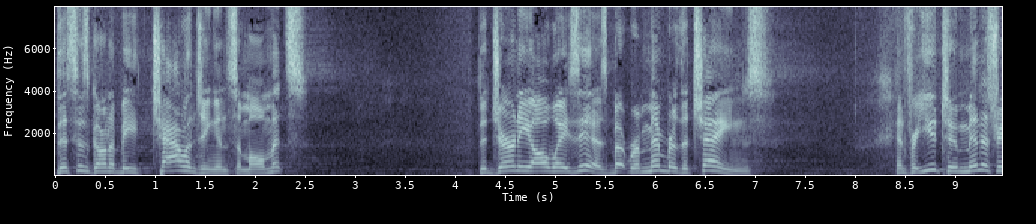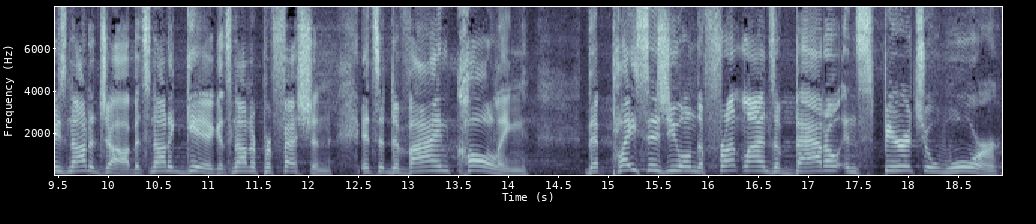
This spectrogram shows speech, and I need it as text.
This is going to be challenging in some moments. The journey always is, but remember the chains. And for you two, ministry is not a job, it's not a gig, it's not a profession, it's a divine calling that places you on the front lines of battle in spiritual war.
